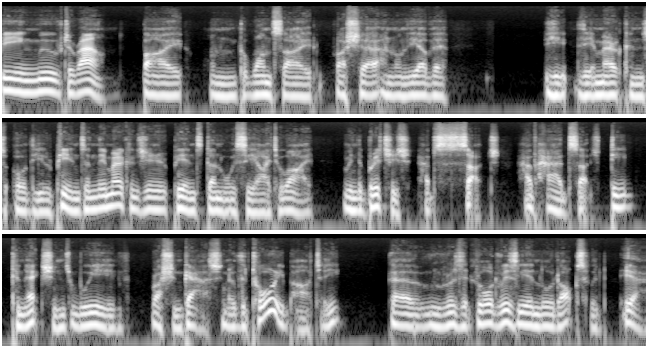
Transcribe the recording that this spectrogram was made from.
being moved around by on the one side Russia and on the other the, the Americans or the Europeans. And the Americans and Europeans don't always see eye to eye. I mean, the British have such have had such deep connections with Russian gas. You know, the Tory party, uh, was it Lord Risby and Lord Oxford? Yeah,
